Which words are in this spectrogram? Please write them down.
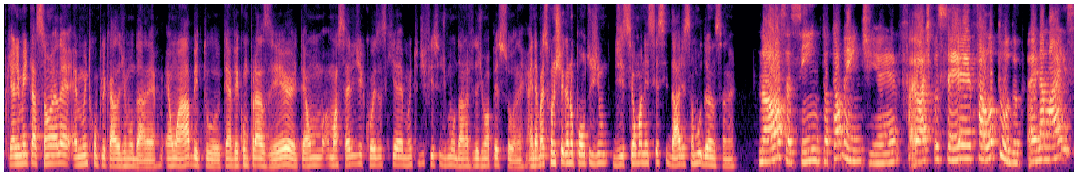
Porque a alimentação ela é, é, muito complicada de mudar, né? É um hábito, tem a ver com prazer, tem um, uma série de coisas que é muito difícil de mudar na vida de uma pessoa, né? Ainda mais quando chega no ponto de, de ser uma necessidade essa mudança, né? Nossa, sim, totalmente. É, eu acho que você falou tudo. Ainda mais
